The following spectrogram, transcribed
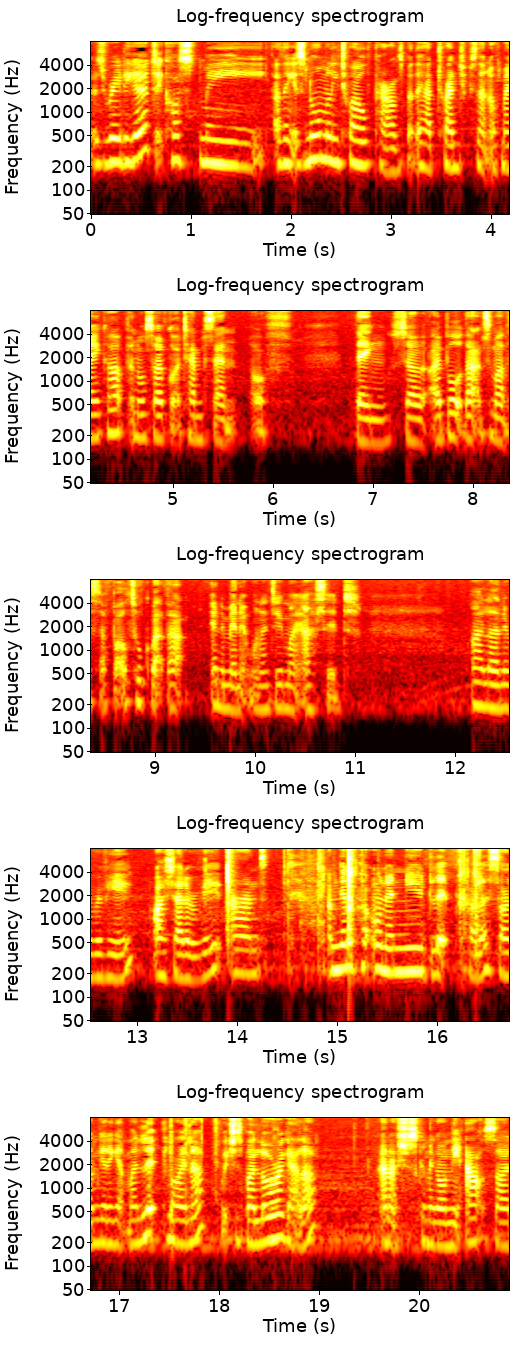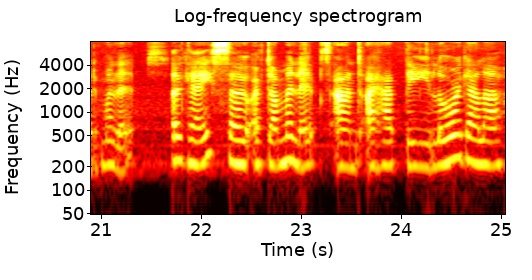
it was really good. It cost me, I think it's normally £12, but they had 20% off makeup, and also I've got a 10% off thing. So I bought that and some other stuff, but I'll talk about that in a minute when I do my acid eyeliner review, eyeshadow review, and I'm going to put on a nude lip colour, so I'm going to get my lip liner, which is by Laura Geller, and that's just going to go on the outside of my lips. Okay, so I've done my lips, and I had the Laura Geller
